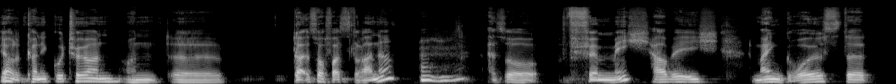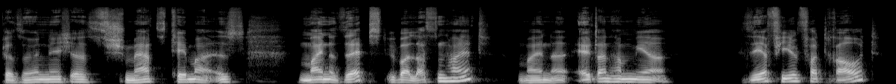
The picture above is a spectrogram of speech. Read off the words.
Ja, das kann ich gut hören. Und äh, da ist auch was dran. Ne? Mhm. Also für mich habe ich mein größtes persönliches Schmerzthema ist meine Selbstüberlassenheit. Meine Eltern haben mir sehr viel vertraut.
